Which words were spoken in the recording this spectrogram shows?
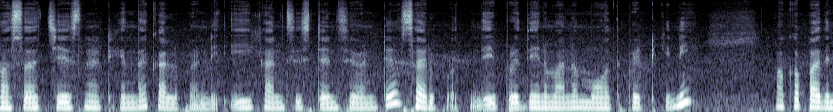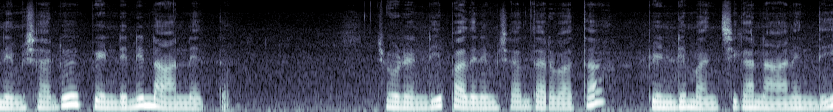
మసాజ్ చేసినట్టు కింద కలపండి. ఈ కన్సిస్టెన్సీ ఉంటే సరిపోతుంది. ఇప్పుడు దీన్ని మనం మూత పెట్టుకుని ఒక పది నిమిషాలు పిండిని నానేద్దాం. చూడండి పది నిమిషాల తర్వాత పిండి మంచిగా నానింది.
